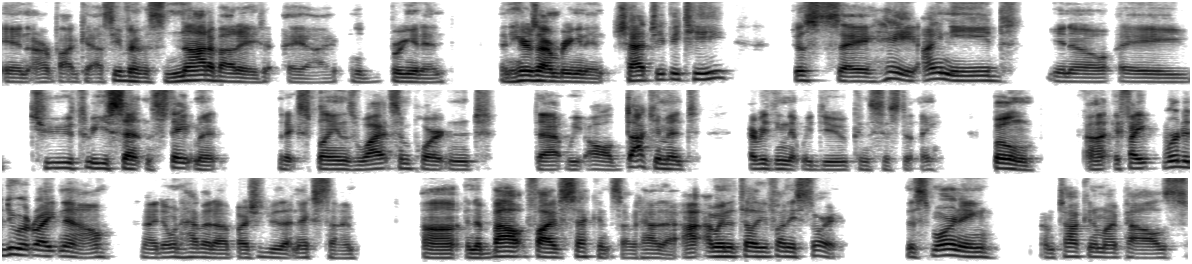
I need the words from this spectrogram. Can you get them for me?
in our podcast, even if it's not about AI, we'll bring it in. And here's how I'm bringing it in ChatGPT. Just say, hey, I need you know a two three sentence statement that explains why it's important that we all document everything that we do consistently. Boom. Uh, if i were to do it right now and i don't have it up i should do that next time uh, in about five seconds i would have that. I, i'm going to tell you a funny story. This morning i'm talking to my pals.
